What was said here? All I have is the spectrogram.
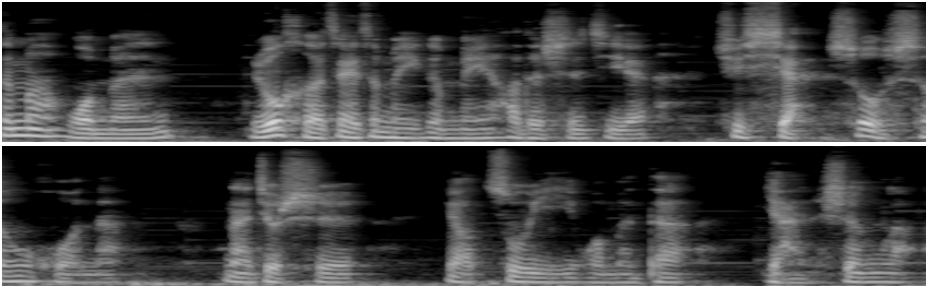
那么，我们如何在这么一个美好的时节去享受生活呢？那就是要注意我们的养生了。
